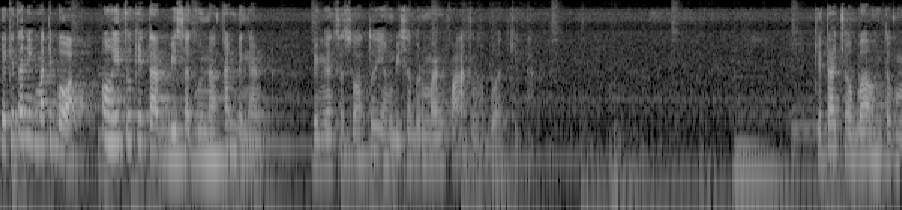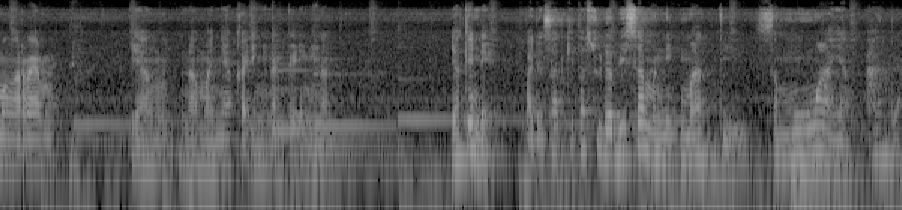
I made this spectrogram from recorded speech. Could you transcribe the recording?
ya kita nikmati bahwa oh itu kita bisa gunakan dengan dengan sesuatu yang bisa bermanfaat loh buat kita. Kita coba untuk mengerem yang namanya keinginan-keinginan. Yakin deh pada saat kita sudah bisa menikmati semua yang ada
